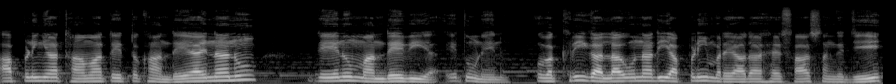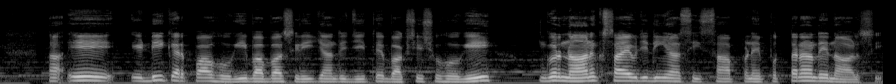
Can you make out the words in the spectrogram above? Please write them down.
ਆਪਣੀਆਂ ਥਾਵਾਂ ਤੇ ਤੁਖਾਂਦੇ ਆ ਇਹਨਾਂ ਨੂੰ ਤੇ ਇਹਨੂੰ ਮੰਨਦੇ ਵੀ ਆ, ਇਹ ਧੂਣੇ ਨੂੰ। ਉਹ ਵੱਖਰੀ ਗੱਲ ਆ, ਉਹਨਾਂ ਦੀ ਆਪਣੀ ਮਰਿਆਦਾ ਹੈ ਸਾਧ ਸੰਗਤ ਜੀ। ਤਾਂ ਇਹ ਏਡੀ ਕਿਰਪਾ ਹੋ ਗਈ ਬਾਬਾ ਸ੍ਰੀ ਚੰਦ ਜੀ ਤੇ ਬਖਸ਼ਿਸ਼ ਹੋ ਗਈ। ਗੁਰੂ ਨਾਨਕ ਸਾਹਿਬ ਜੀ ਦੀਆਂ ਅਸੀਸਾਂ ਆਪਣੇ ਪੁੱਤਰਾਂ ਦੇ ਨਾਲ ਸੀ।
